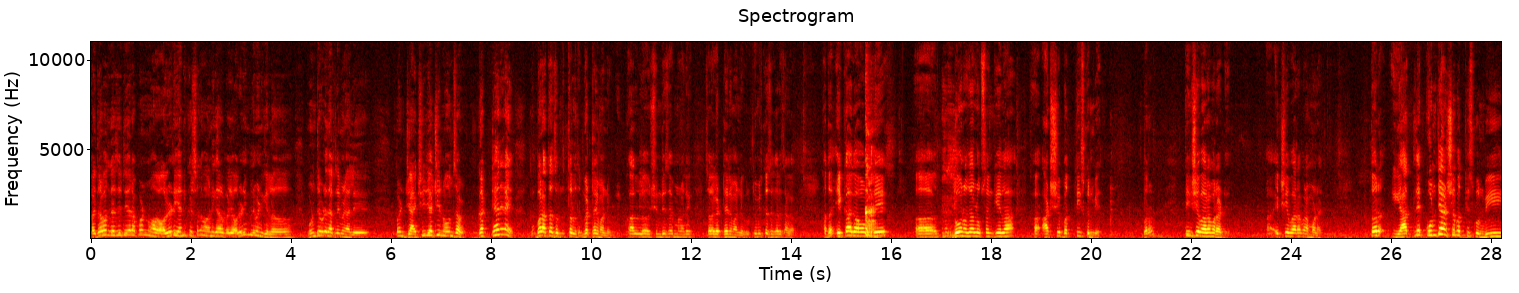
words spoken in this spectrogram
हैदराबाद गॅझेटियर आपण ऑलरेडी यांनी कशाला मागणी करायला पाहिजे? ऑलरेडी इम्प्लिमेंट केलं. म्हणून तेवढे दाखले मिळाले. पण ज्याची ज्याची नोंद साव गठ्ठ्याने नाही बरं आता समजा चला गठ्ठाही मान्य करू. काल शिंदेसाहेब शिंदे साहेब म्हणाले चला गठ्ठाईने मान्य करू. तुम्हीच कसं करायचं सांगा. आता एका गावामध्ये दोन हजार लोकसंख्येला आठशे बत्तीस कुणबी आहेत. बरोबर? तीनशे बारा मराठे आहेत. एकशे बारा ब्राह्मण आहेत. तर यातले कोणते आठशे बत्तीस कुणबी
